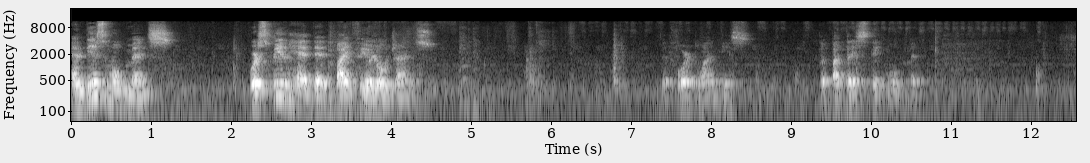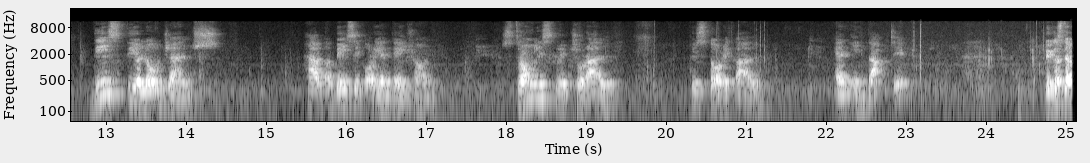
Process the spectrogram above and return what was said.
And these movements were spearheaded by theologians. The fourth one is the patristic movement. These theologians have a basic orientation, strongly scriptural, historical, and inductive. Because the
